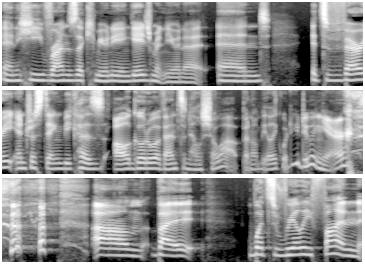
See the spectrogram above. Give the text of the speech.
and he runs the community engagement unit. And it's very interesting because I'll go to events and he'll show up, and I'll be like, "What are you doing here?" um, but what's really fun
